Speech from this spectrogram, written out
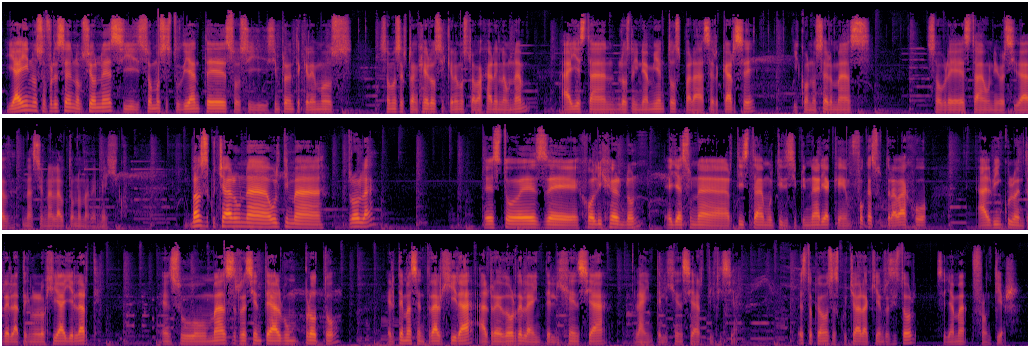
Y ahí nos ofrecen opciones si somos estudiantes o si simplemente queremos, somos extranjeros y queremos trabajar en la UNAM. Ahí están los lineamientos para acercarse y conocer más sobre esta Universidad Nacional Autónoma de México. Vamos a escuchar una última rola. Esto es de Holly Herndon. Ella es una artista multidisciplinaria que enfoca su trabajo al vínculo entre la tecnología y el arte. En su más reciente álbum Proto, el tema central gira alrededor de la inteligencia, la inteligencia artificial. Esto que vamos a escuchar aquí en Resistor se llama Frontier.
